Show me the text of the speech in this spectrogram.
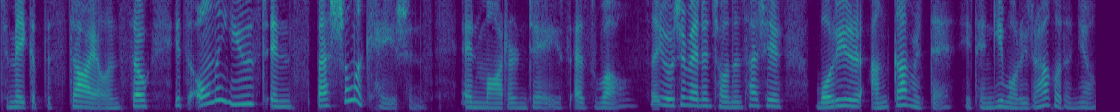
to make up the style. And so it's only used in special occasions in modern days as well. So 요즘에는 저는 사실 머리를 안 감을 때 이 댕기 머리를 하거든요.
